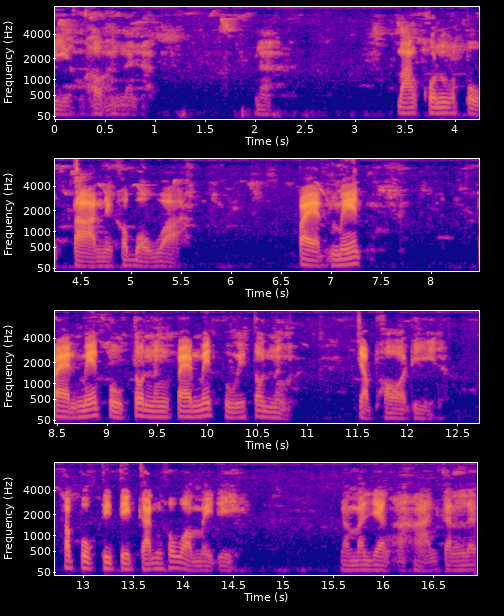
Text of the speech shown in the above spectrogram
ดีของเขานั่นนะนะบางคนก็ปลูกตาลเนี่ยเขาบอกว่าแปดเมตร แปดเมตรปลูกต้นหนึ่งแปดเมตรปลูกอีกต้นหนึ่งจะพอดีนะถ้าปลูกติดติดๆกันเขาว่าไม่ดีนะมันแย่งอาหารกันและ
